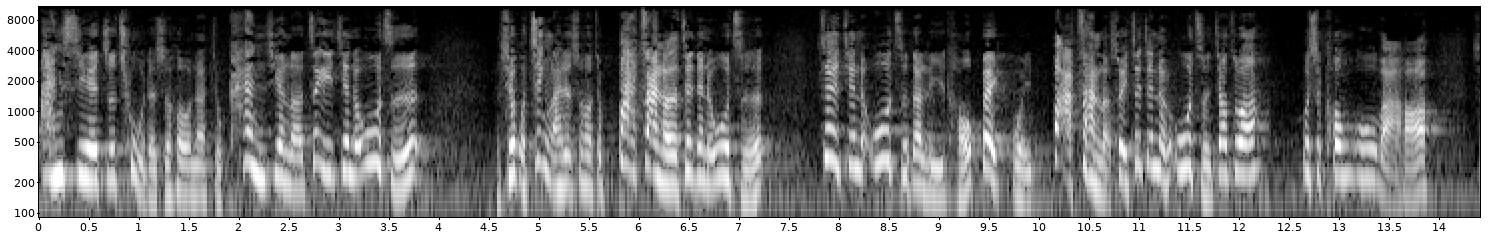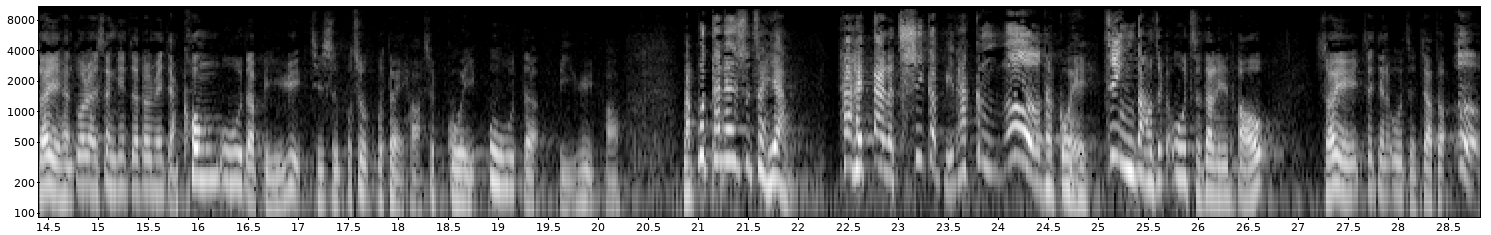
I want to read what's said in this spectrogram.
安歇之处的时候呢，就看见了这一间的屋子。结果进来的时候就霸占了这间的屋子。这间的屋子的里头被鬼霸占了，所以这间的屋子叫做不是空屋吧？哈。所以很多人圣经在这里面讲空屋的比喻，其实不是不对哈，是鬼屋的比喻哈。那不单单是这样，他还带了七个比他更恶的鬼进到这个屋子的里头，所以这间屋子叫做恶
